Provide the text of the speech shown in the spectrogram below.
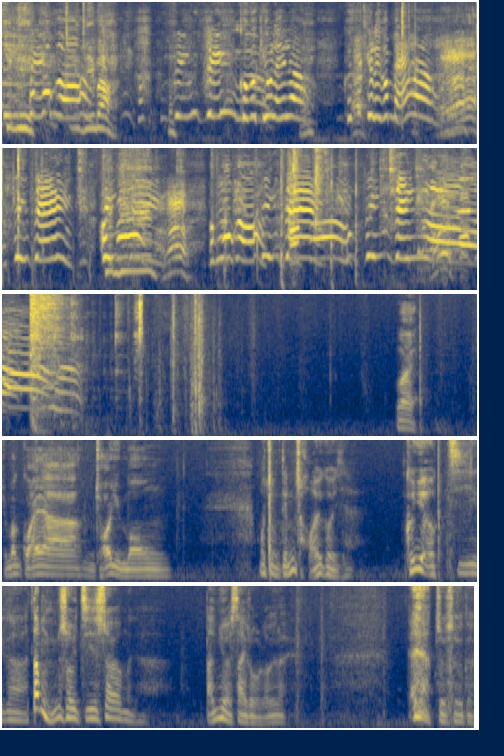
春天，阿峰啊？星星，佢會叫你啦，佢識叫你個名啦，星星，阿春天，阿峰啊，星星，星星啊！喂，做乜鬼啊？唔睬圓夢？我仲點睬佢啫？佢弱智噶，得五歲智商噶咋，等於係細路女嚟。一日最衰都係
